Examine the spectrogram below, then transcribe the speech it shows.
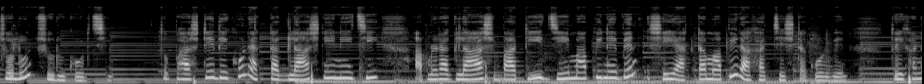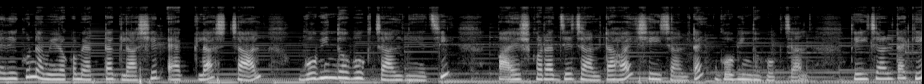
চলুন শুরু করছি। তো ফার্স্টে দেখুন, একটা গ্লাস নিয়ে নিয়েছি। আপনারা গ্লাস বাটি, যে মাপি নেবেন, সেই একটা মাপই রাখার চেষ্টা করবেন। তো এখানে দেখুন, আমি এরকম একটা গ্লাসের এক গ্লাস চাল, গোবিন্দভোগ চাল নিয়েছি। পায়েস করার যে চালটা হয়, সেই চালটাই গোবিন্দভোগ চাল। তো এই চালটাকে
